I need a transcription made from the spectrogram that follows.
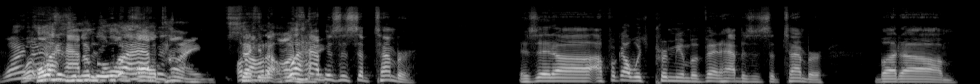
Why What- not? Hogan's happens- number what one all happens- time. Hold on, hold on. What happens in September? Is it uh I forgot which premium event happens in September, but um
